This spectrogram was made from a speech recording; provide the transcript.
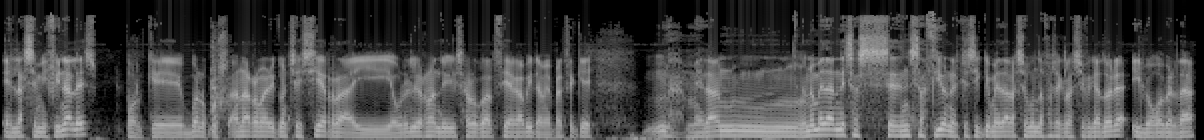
en las semifinales, porque, bueno, pues Ana Romero y Concha Sierra y Aurelio Hernández y Salvador García Gavira me parece que mm, me dan no me dan esas sensaciones que sí que me da la segunda fase clasificatoria. Y luego es verdad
